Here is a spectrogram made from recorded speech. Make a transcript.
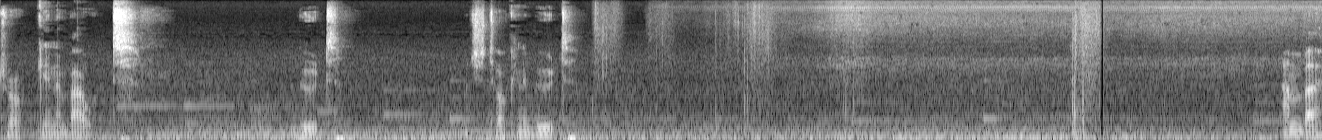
Talking about. Boot. What you talking about? Amber.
